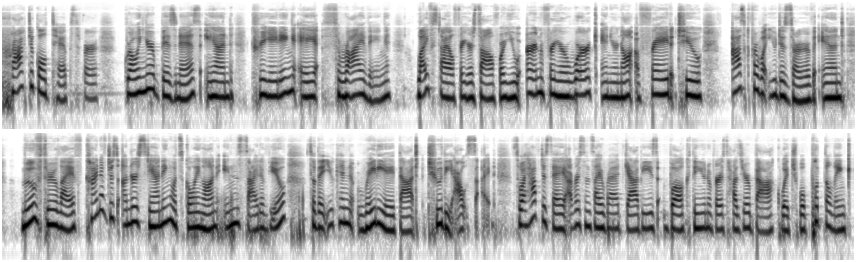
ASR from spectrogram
practical tips for growing your business and creating a thriving lifestyle for yourself where you earn for your work and you're not afraid to ask for what you deserve and move through life, kind of just understanding what's going on inside of you so that you can radiate that to the outside. So I have to say, ever since I read Gabby's book, The Universe Has Your Back, which we'll put the link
